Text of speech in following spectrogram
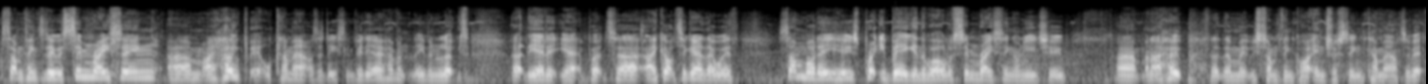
something to do with sim racing. Um, I hope it will come out as a decent video. Haven't even looked at the edit yet, but uh, I got together with somebody who's pretty big in the world of sim racing on YouTube, um, and I hope that there might be something quite interesting come out of it.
